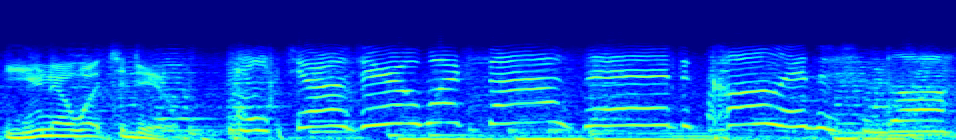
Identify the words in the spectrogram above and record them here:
you know what to do. 800-1000. Call Anderson Law.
